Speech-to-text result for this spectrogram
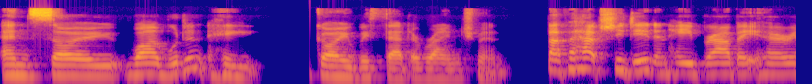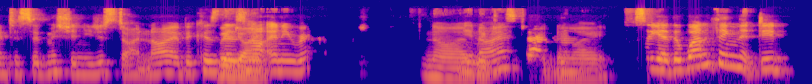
And so why wouldn't he go with that arrangement? But perhaps she did and he browbeat her into submission. You just don't know because we there's not any record no, you know. Um, know. So yeah, the one thing that did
